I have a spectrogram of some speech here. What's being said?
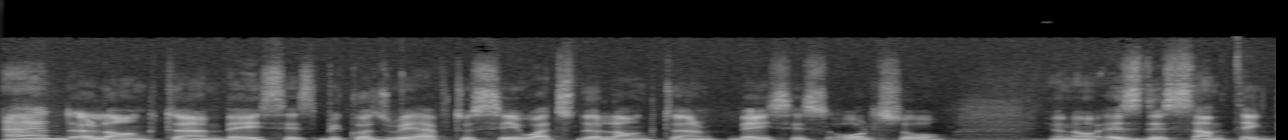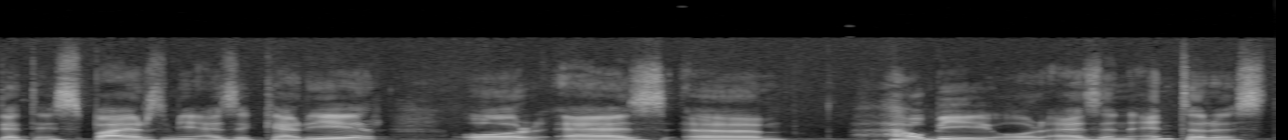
and a long term basis, because we have to see what's the long term basis also. You know, is this something that inspires me as a career or as a hobby or as an interest.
